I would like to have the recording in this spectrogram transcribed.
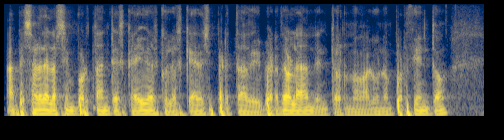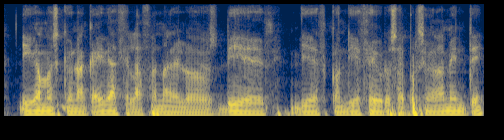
A pesar de las importantes caídas con las que ha despertado Iberdrola, de en torno al 1%, digamos que una caída hacia la zona de los 10, 10 con 10 euros aproximadamente,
